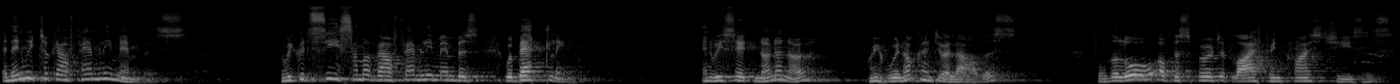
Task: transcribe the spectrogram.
And then we took our family members and we could see some of our family members were battling. And we said, no, no, no, we, we're not going to allow this. For the law of the Spirit of life in Christ Jesus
